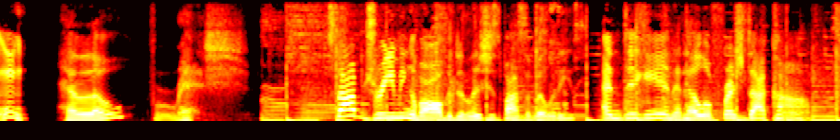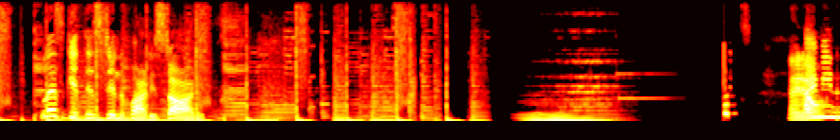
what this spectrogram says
Mm. Hello Fresh. Stop dreaming of all the delicious possibilities and dig in at HelloFresh.com. Let's get this dinner party started. i know I mean,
